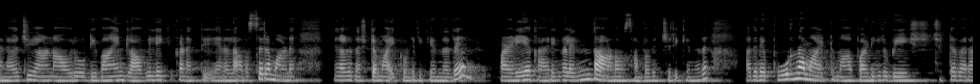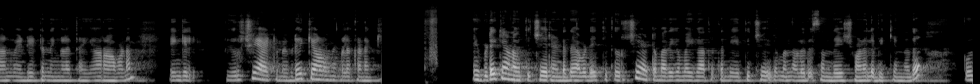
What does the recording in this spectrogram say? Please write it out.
എനർജിയാണ് ആ ഒരു ഡിവൈൻ ലവിലേക്ക് കണക്ട് ചെയ്യാനുള്ള അവസരമാണ് നിങ്ങൾക്ക് നഷ്ടമായിക്കൊണ്ടിരിക്കുന്നത്. പഴയ കാര്യങ്ങൾ എന്താണോ സംഭവിച്ചിരിക്കുന്നത് അതിനെ പൂർണമായിട്ടും ആ പടിയിൽ ഉപേക്ഷിച്ചിട്ട് വരാൻ വേണ്ടിയിട്ട് നിങ്ങൾ തയ്യാറാവണം. എങ്കിൽ തീർച്ചയായിട്ടും എവിടേക്കാണോ നിങ്ങൾ കണക്ട് എവിടേക്കാണോ എത്തിച്ചേരേണ്ടത് അവിടേക്ക് തീർച്ചയായിട്ടും അധികം വൈകാതെ തന്നെ എത്തിച്ചേരുമെന്നുള്ളൊരു സന്ദേശമാണ് ലഭിക്കുന്നത്. അപ്പോൾ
